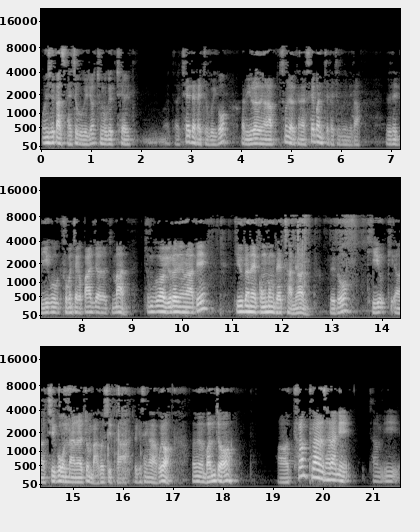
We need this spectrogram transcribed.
온실가스 배출국이죠. 중국이 제일 최대 배출국이고, 그다음에 유럽연합 28개나 세 번째 배출국입니다. 미국 두 번째가 빠졌지만 중국과 유럽연합이 기후변화에 공동 대처하면 그래도 기후, 어, 지구온난화를 좀 막을 수 있다 이렇게 생각하고요. 그러면 먼저 어, 트럼프라는 사람이 참이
